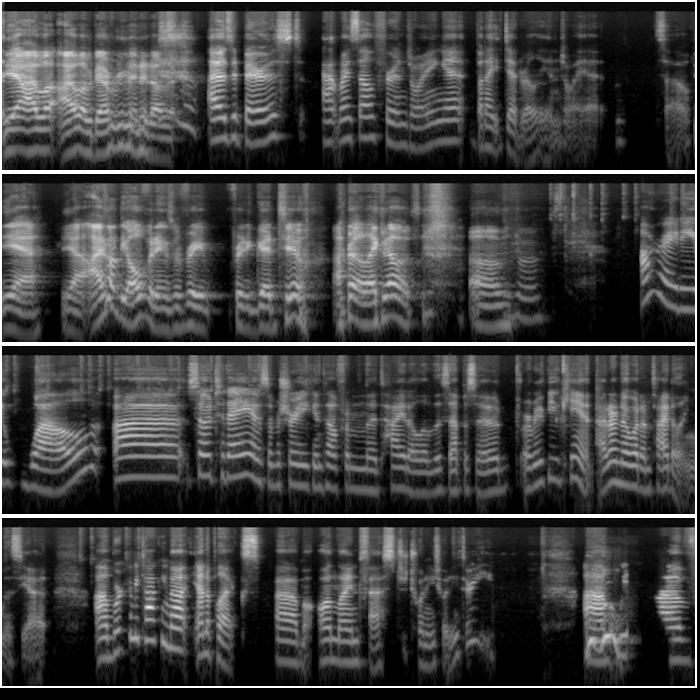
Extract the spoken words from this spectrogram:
yeah, I, lo- I loved every minute of it. I was embarrassed at myself for enjoying it, but I did really enjoy it. So yeah, yeah, I thought the openings were pretty pretty good too. I really like those. Um, mm-hmm. Alrighty, well, uh, so today, as I'm sure you can tell from the title of this episode, or maybe you can't, I don't know what I'm titling this yet. Um, we're going to be talking about Aniplex um, Online Fest 2023. Um, we have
